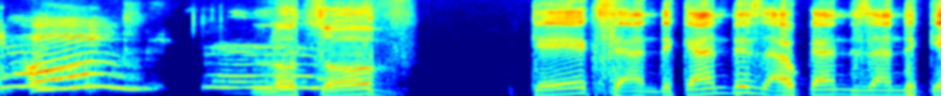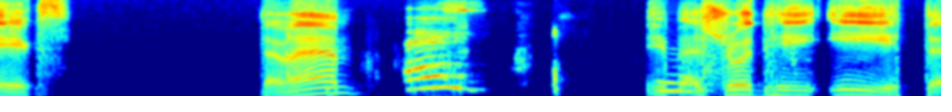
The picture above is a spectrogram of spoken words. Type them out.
and lots of cakes and candies أو candies and cakes تمام يبقى should he eat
